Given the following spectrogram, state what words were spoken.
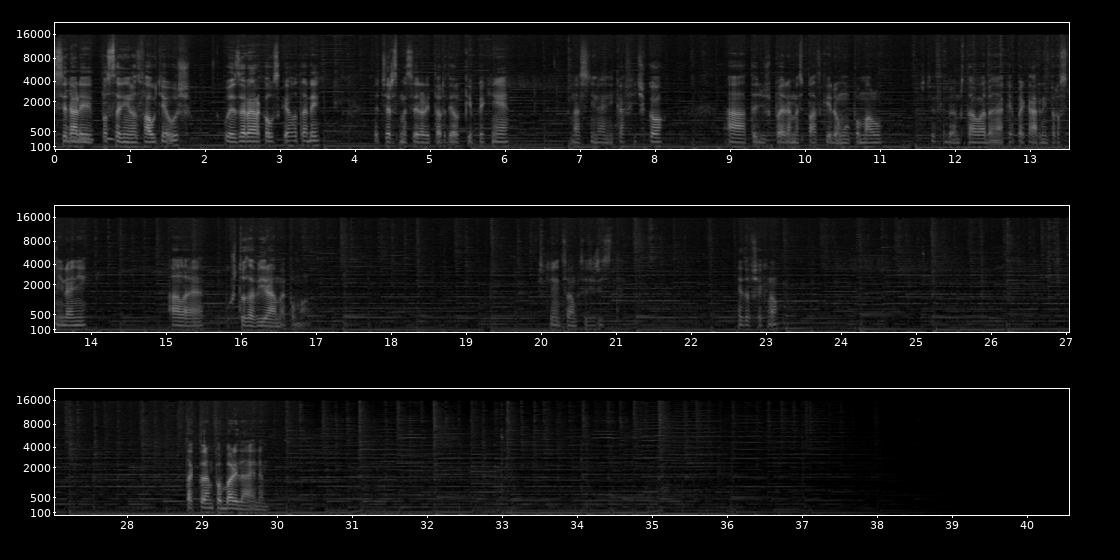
Si dali poslední noc v autě už, u jezera Rakouského tady. Večer jsme si dali tortilky pěkně, na snídaní kafíčko A teď už pojedeme zpátky domů pomalu. Ještě se budeme stavovat do nějaké pekárny pro snídaní. Ale už to zavíráme pomalu. Ještě něco vám chceš říct? Je to všechno? Tak to jdem pobalit a jedem.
